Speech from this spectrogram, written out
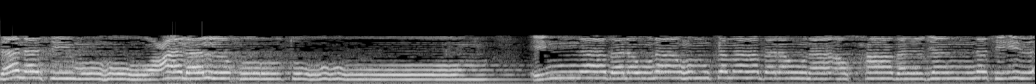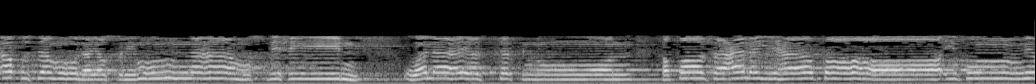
سنسمه على الخرطوم. إنا بلوناهم كما بلونا أصحاب الجنة إذ أقسموا ليصرمنها مصبحين ولا يستثنون. فطاف عليها طائف من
